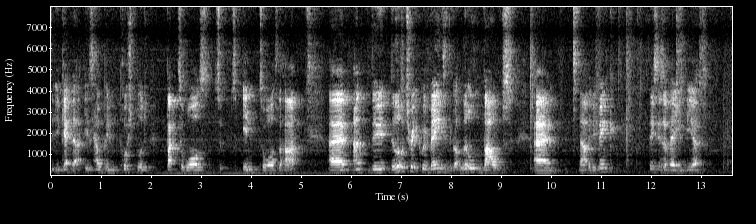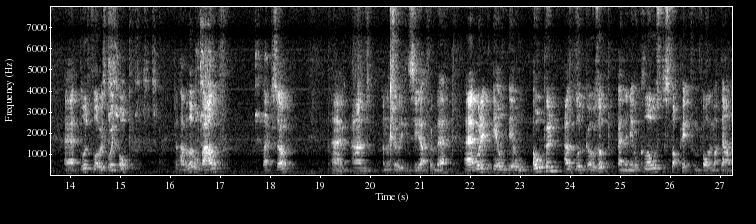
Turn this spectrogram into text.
that you get that is helping push blood back towards, to, in towards the heart. Um, and the, the little trick with veins is they've got little valves. Um, now, if you think this is a vein here, uh, blood flow is going up you'll have a little valve, like so, um, and I'm not sure you can see that from there. Uh, what it, it'll, it'll open as blood goes up, and then it'll close to stop it from falling back down.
